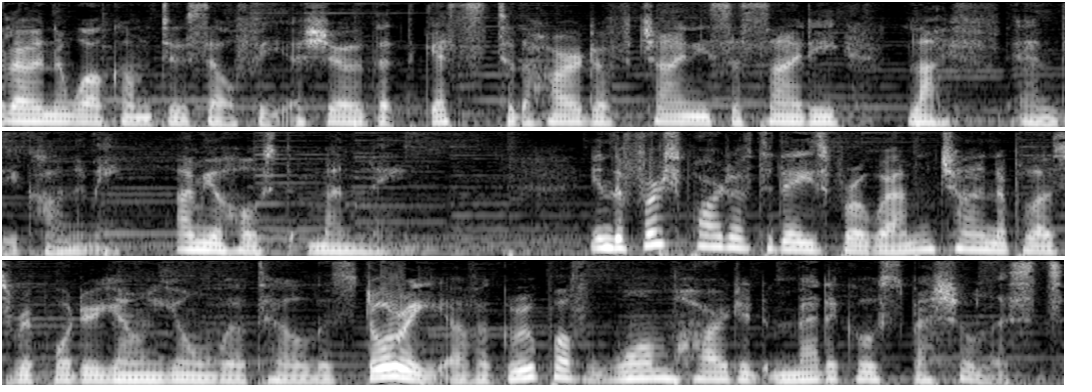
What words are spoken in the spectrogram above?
Hello and welcome to Selfie, a show that gets to the heart of Chinese society, life, and the economy. I'm your host, Man Ling. In the first part of today's program, China Plus reporter Yang Yong will tell the story of a group of warm-hearted medical specialists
